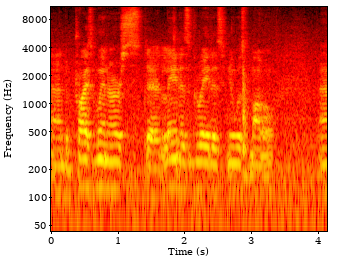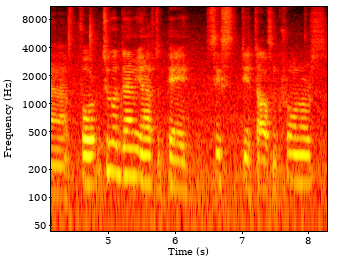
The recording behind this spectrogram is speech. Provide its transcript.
and the prize winners, the latest, greatest, newest model. Uh, for two of them you have to pay 60,000 kroners,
